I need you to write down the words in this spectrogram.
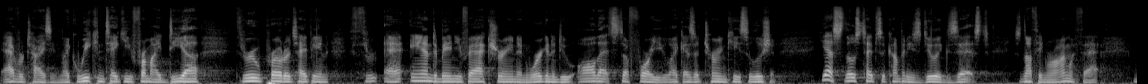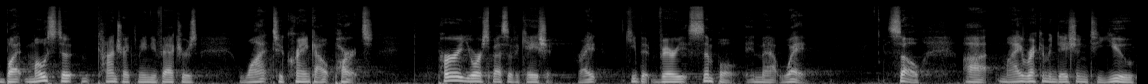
advertising. Like we can take you from idea through prototyping through and manufacturing and we're going to do all that stuff for you like as a turnkey solution. Yes those types of companies do exist. There's nothing wrong with that. But most uh, contract manufacturers want to crank out parts per your specification right? Keep it very simple in that way so uh, my recommendation to you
